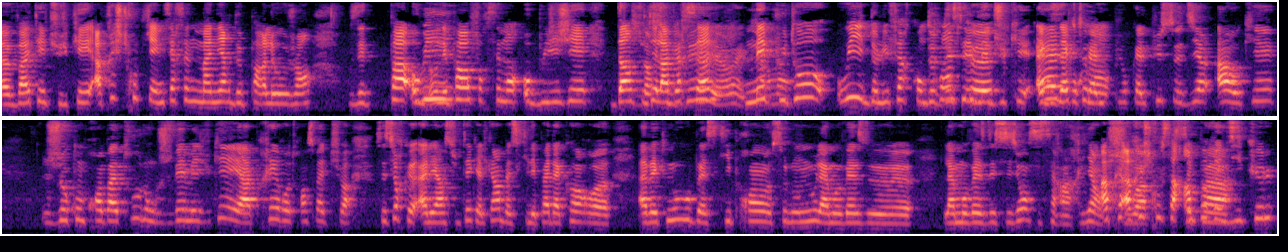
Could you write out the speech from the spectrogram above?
euh, va t'éduquer. Après, je trouve qu'il y a une certaine manière de parler aux gens. Vous êtes pas, Oui. on n'est pas forcément obligé d'insulter la personne, ouais, mais plutôt, oui, de lui faire de comprendre d'essayer que de l'éduquer elle pour Exactement. qu'elle pour qu'elle puisse se dire ah ok je comprends pas tout donc je vais m'éduquer et après retransmettre tu vois c'est sûr qu'aller insulter quelqu'un parce qu'il est pas d'accord euh, avec nous parce qu'il prend selon nous la mauvaise euh, la mauvaise décision ça sert à rien Après, après vois. je trouve ça un peu ridicule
